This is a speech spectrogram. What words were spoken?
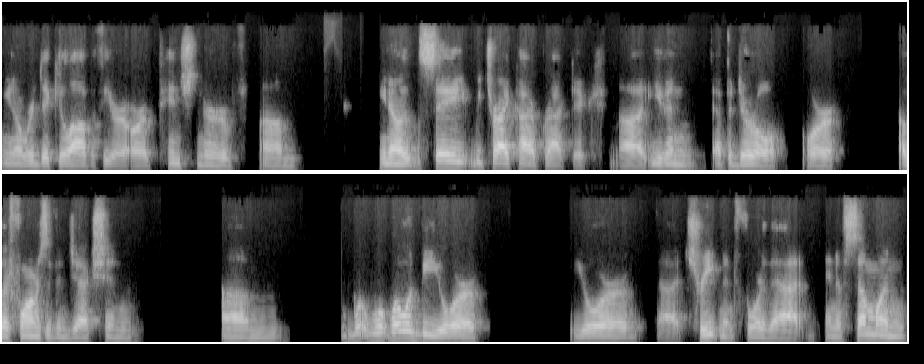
you know radiculopathy or, or a pinched nerve um, you know, say we try chiropractic, uh, even epidural or other forms of injection. Um, what, what would be your your uh, treatment for that? And if someone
